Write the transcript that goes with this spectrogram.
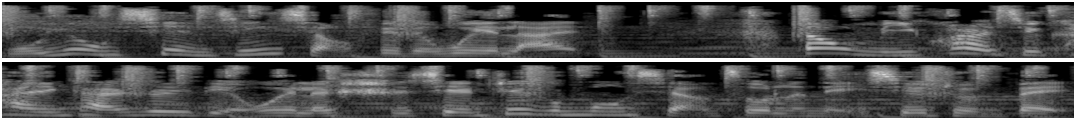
不用现金消费的未来。那我们一块儿去看一看瑞典为了实现这个梦想做了哪些准备。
